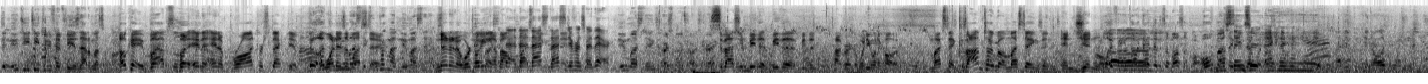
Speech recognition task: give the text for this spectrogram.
the new GT350 is that a muscle car? Okay, but but in a, in a broad perspective, what is a Mustang? We're talking about new Mustangs. No, no, no. We're talking Mustang. about that, that, that's Mustangs that's the difference right there. New Mustangs are sports cars, correct? Sebastian, be the be the be the tiebreaker. What do you want to call it? Mustang? Because I'm talking about Mustangs in in general. Well, if you talk that, then it's a muscle car. Old Mustangs Mustangs are. Hey, hey, hey, hey. I think we can all agree on this.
